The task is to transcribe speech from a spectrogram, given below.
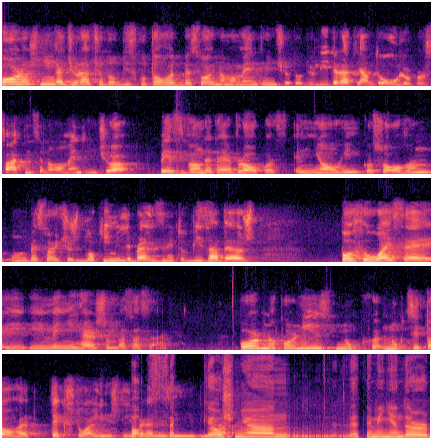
Por është një nga gjërat që do të diskutohet besoj në momentin që të dy liderat janë të ulur për faktin se në momentin që pesë vendet e Evropës e njohin Kosovën, unë besoj që zhbllokimi i liberalizimit të vizave është pothuajse i, i menjëhershëm pas asaj. Por në kornizë nuk nuk citohet tekstualisht po, liberalizimi i vizave. Kjo është një le të themi një ndër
